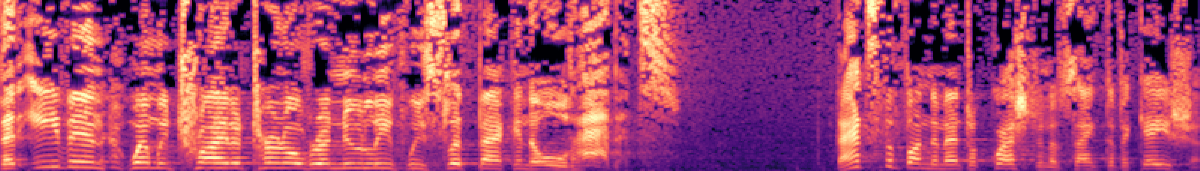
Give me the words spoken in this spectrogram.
that even when we try to turn over a new leaf, we slip back into old habits? That's the fundamental question of sanctification.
